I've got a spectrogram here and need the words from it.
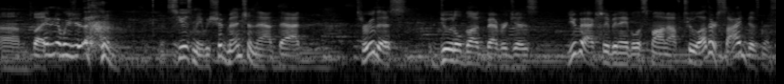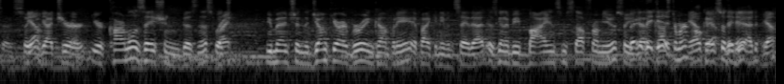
Um, but And we should, excuse me, we should mention that that through this Doodlebug Beverages, you've actually been able to spawn off two other side businesses. So Yeah. you got your your caramelization business, which Right. you mentioned the Junkyard Brewing Company, if I can even say that, is going to be buying some stuff from you. So you They- got a customer. Yeah, okay, yeah, so they, they did. did. Yeah.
